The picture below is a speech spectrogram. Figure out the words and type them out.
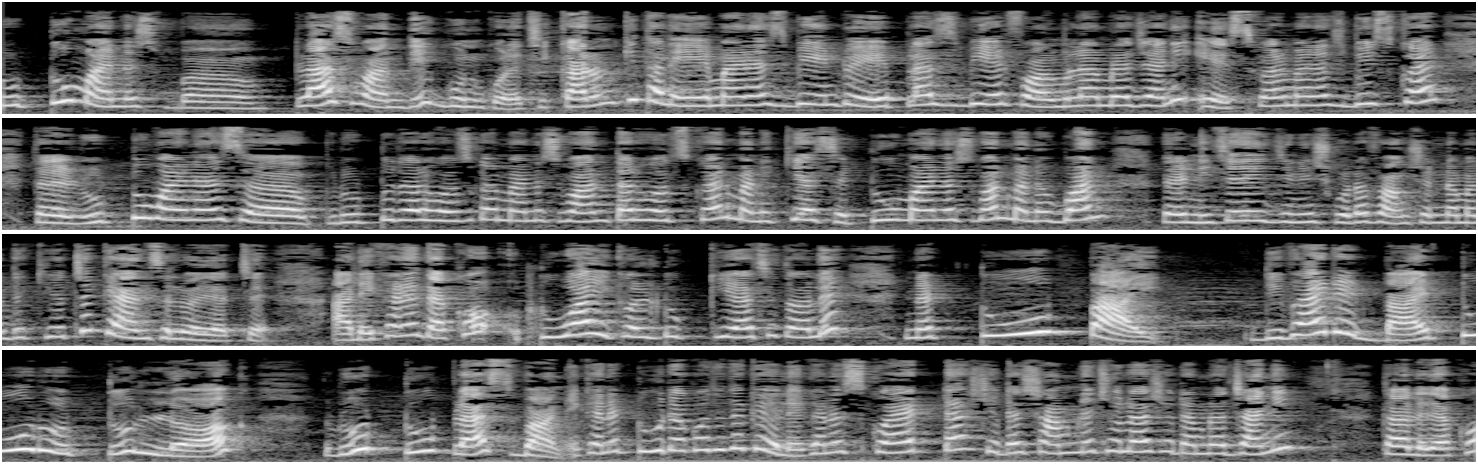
root two minus plus one দিয়ে গুণ করেছি। কারণ কি? তাহলে a minus b into a plus b এর ফর্মুলা আমরা জানি a square minus b square তাহলে root two minus root two তার হোল স্কোয়ার মাইনাস ওয়ান তার হোল স্কোয়ার মানে কি আছে? টু মাইনাস ওয়ান মানে ওয়ান তাহলে নিচের এই জিনিস গোটা ফাংশনটা আমাদের কি হচ্ছে? ক্যান্সেল হয়ে যাচ্ছে। আর এখানে দেখো টু আই ইকুয়াল টু কি আছে তাহলে? না two pi divided by two root two log root two plus one এখানে টুটা কোথা থেকে এলো? এখানে স্কোয়ারটা সেটা সামনে চলে আসে, সেটা আমরা জানি। তাহলে দেখো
